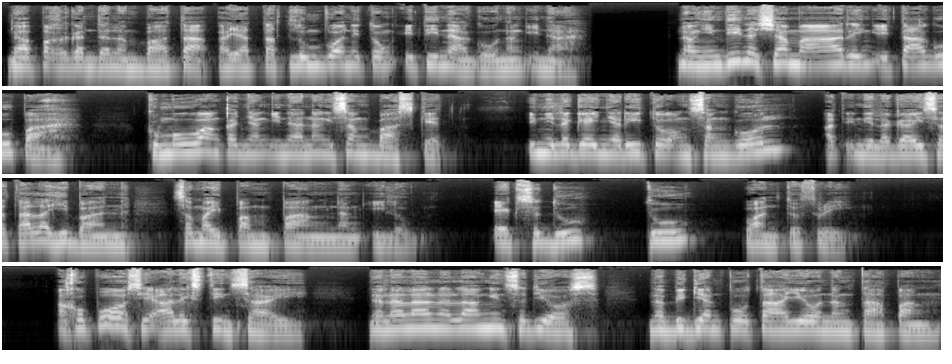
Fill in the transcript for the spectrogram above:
Napakaganda ng bata kaya tatlong buwan itong itinago ng ina. Nang hindi na siya maaring itago pa, kumuha ang kanyang ina ng isang basket. Inilagay niya rito ang sanggol at inilagay sa talahiban sa may pampang ng ilog. Exodus 2, 1-3 Ako po si Alex Tinsay na nananalangin sa Diyos na bigyan po tayo ng tapang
